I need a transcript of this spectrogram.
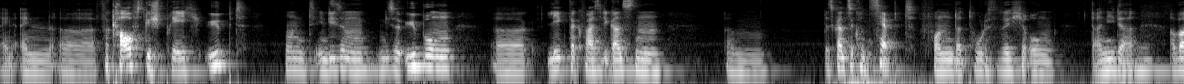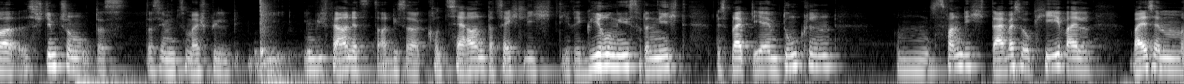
ein, ein äh, Verkaufsgespräch übt und in, diesem, in dieser Übung äh, legt er quasi die ganzen, ähm, das ganze Konzept von der Todesversicherung da nieder. Mhm. Aber es stimmt schon, dass, dass eben zum Beispiel, wie, inwiefern jetzt da dieser Konzern tatsächlich die Regierung ist oder nicht, das bleibt eher im Dunkeln. Ähm, das fand ich teilweise okay, weil, weil es eben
